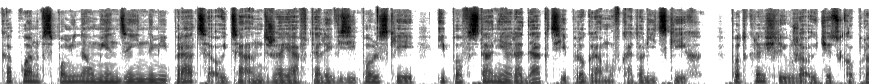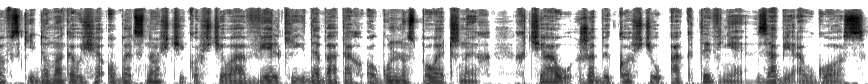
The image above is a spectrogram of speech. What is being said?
Kapłan wspominał m.in. pracę ojca Andrzeja w telewizji polskiej i powstanie redakcji programów katolickich. Podkreślił, że ojciec Koprowski domagał się obecności Kościoła w wielkich debatach ogólnospołecznych. Chciał, żeby Kościół aktywnie zabierał głos.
